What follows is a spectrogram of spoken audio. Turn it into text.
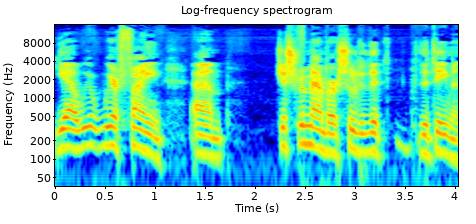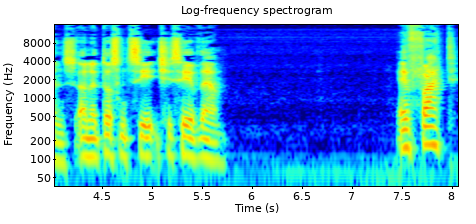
Yeah, we're we're fine. Um, just remember, so do the the demons, and it doesn't save them. In fact,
